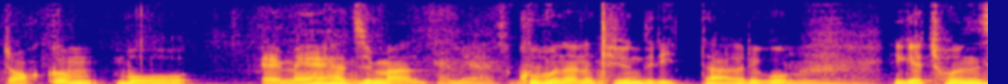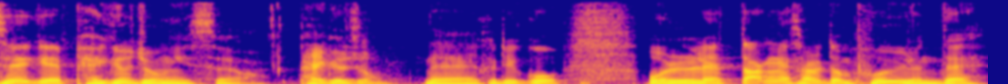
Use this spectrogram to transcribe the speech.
조금 뭐 애매하지만, 애매하지만, 구분하는 기준들이 있다. 그리고 음. 이게 전 세계에 100여 종이 있어요. 100여 종. 네. 그리고 원래 땅에 살던 포유류인데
